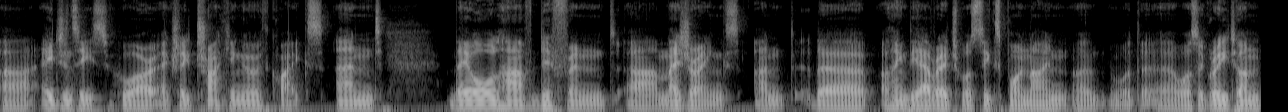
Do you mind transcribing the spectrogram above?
uh, agencies who are actually tracking earthquakes, and they all have different uh, measurings. And the I think the average was six point nine, uh, what uh, was agreed on.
